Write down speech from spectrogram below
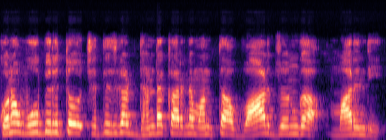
కొన ఊపిరితో ఛత్తీస్గఢ్ దండకారణ్యం అంతా వార్ జోన్గా మారింది.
